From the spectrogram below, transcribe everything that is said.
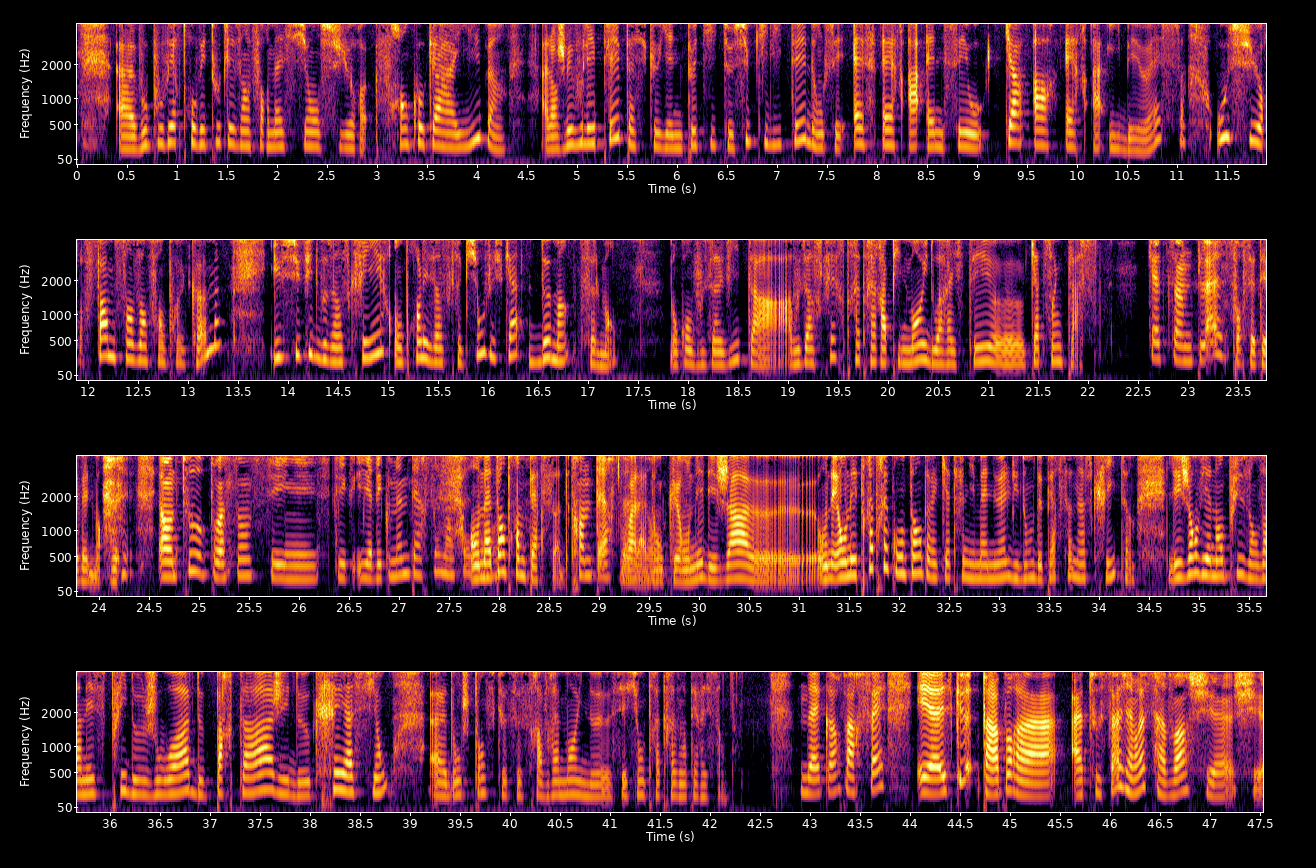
Euh, vous pouvez retrouver toutes les informations sur Franco-Caraïbes. Alors, je vais vous les plaire parce qu'il y a une petite subtilité. Donc, c'est F-R-A-N-C-O-K-A-R-A-I-B-E-S ou sur femmesansenfants.com. Il suffit de vous inscrire. On prend les inscriptions jusqu'à demain seulement. Donc, on vous invite à vous inscrire très très rapidement. Il doit rester euh, 4-5 places 400 places. pour cet événement. Oui. En tout, pour l'instant, il y avait combien de personnes en fait On attend 30 personnes. 30 personnes. Voilà, donc euh, on est déjà, euh, on est, on est très très contente avec Catherine Emmanuel du nombre de personnes inscrites. Les gens viennent en plus dans un esprit de joie, de partage et de création. Euh, donc je pense que ce sera vraiment une session très très intéressante. D'accord, parfait. Et est-ce que par rapport à, à tout ça, j'aimerais savoir, je suis, je suis,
